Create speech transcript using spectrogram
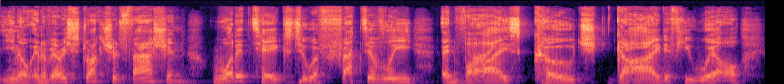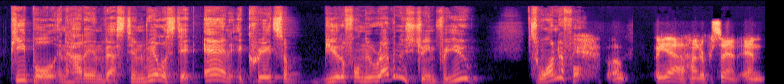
you know, in a very structured fashion, what it takes to effectively advise, coach, guide, if you will, people in how to invest in real estate. And it creates a beautiful new revenue stream for you. It's wonderful. Well, yeah, hundred percent, and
